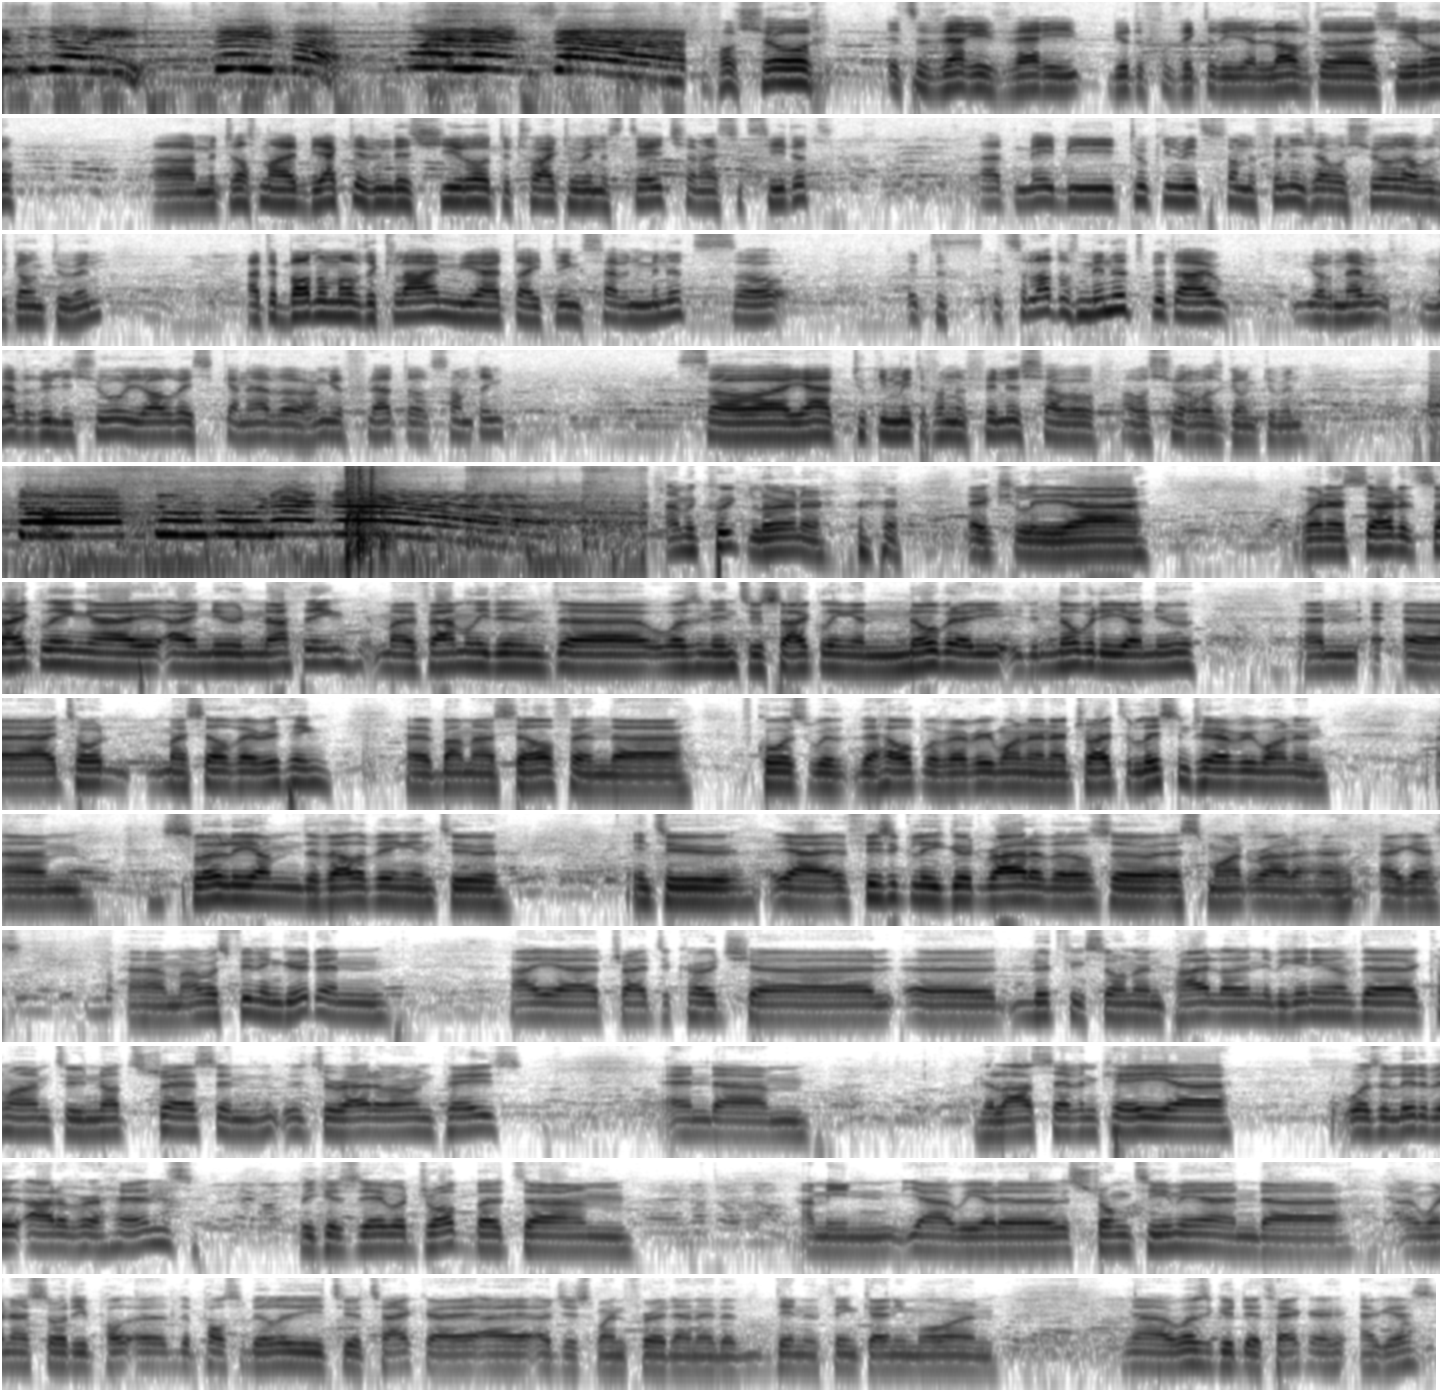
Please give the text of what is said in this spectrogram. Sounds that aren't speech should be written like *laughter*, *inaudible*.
e signori, Team! For sure, it's a very, very beautiful victory. I love the Giro. Um, it was my objective in this Giro to try to win a stage, and I succeeded. At maybe two kilometers from the finish, I was sure I was going to win. At the bottom of the climb, we had, I think, seven minutes. So it's it's a lot of minutes, but I, you're never never really sure. You always can have a hunger flat or something. So uh, yeah, two kilometers from the finish, I, I was sure I was going to win. I'm a quick learner, *laughs* actually. Uh, when I started cycling, I, I knew nothing. My family didn't uh, wasn't into cycling, and nobody nobody I knew, and uh, I taught myself everything uh, by myself, and uh, of course with the help of everyone. And I tried to listen to everyone, and um, slowly I'm developing into into yeah a physically good rider, but also a smart rider, I, I guess. Um, I was feeling good and. I uh, tried to coach uh, uh, Ludvigsson and Preidler in the beginning of the climb to not stress and to ride our own pace. And um, the last 7k uh, was a little bit out of our hands because they were dropped. But um, I mean, yeah, we had a strong team here, and uh, when I saw the po the possibility to attack, I, I, I, just went for it, and I didn't think anymore. And yeah, it was a good attack, I, I guess.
